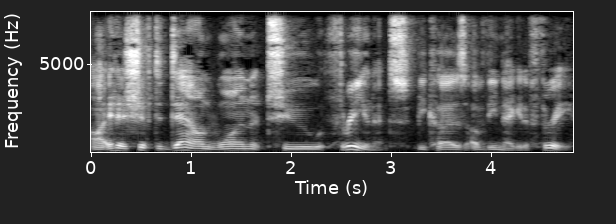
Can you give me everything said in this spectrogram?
uh, it has shifted down 1, 2, 3 units because of the negative 3.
